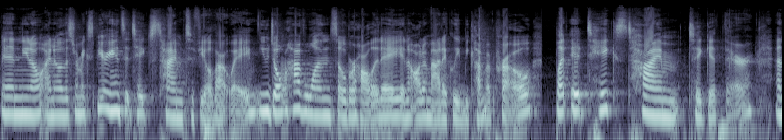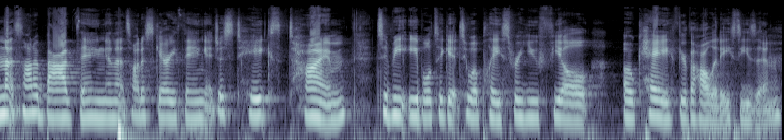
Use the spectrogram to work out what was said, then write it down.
and, you know, I know this from experience, it takes time to feel that way. You don't have one sober holiday and automatically become a pro, but it takes time to get there. And that's not a bad thing and that's not a scary thing. It just takes time to be able to get to a place where you feel okay through the holiday season.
